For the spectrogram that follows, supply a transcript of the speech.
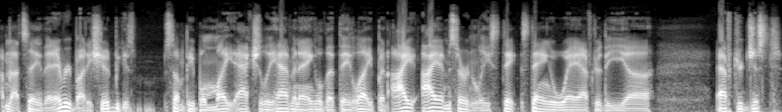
I'm not saying that everybody should because some people might actually have an angle that they like, but I, I am certainly sta staying away after the uh, after just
